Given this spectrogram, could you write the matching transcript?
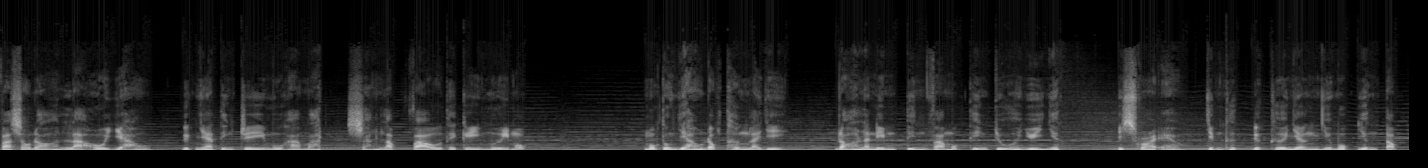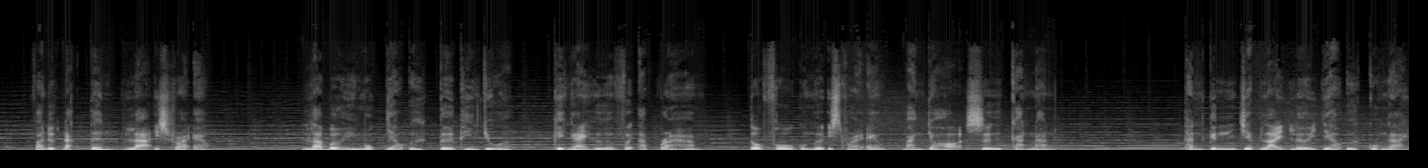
Và sau đó là Hồi giáo, được nhà tiên tri Muhammad sáng lập vào thế kỷ 11. Một tôn giáo độc thần là gì? Đó là niềm tin vào một Thiên Chúa duy nhất, Israel chính thức được thừa nhận như một dân tộc và được đặt tên là Israel là bởi một giao ước từ Thiên Chúa khi Ngài hứa với Abraham, tổ phụ của người Israel ban cho họ xứ Canaan. Thánh Kinh chép lại lời giao ước của Ngài.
